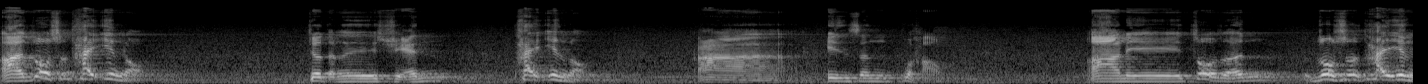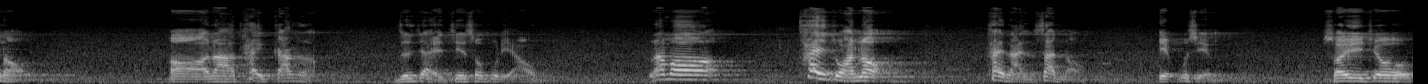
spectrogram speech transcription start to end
啊，若是太硬了，就等于弦太硬了，啊，音声不好。啊，你做人若是太硬了，啊，那太刚了，人家也接受不了。那么太软了，太懒散了，也不行。所以就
